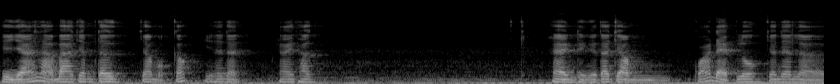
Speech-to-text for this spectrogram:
Thì giá là 340 cho một cốc như thế này hai thân. Hàng thì người ta trồng quá đẹp luôn cho nên là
